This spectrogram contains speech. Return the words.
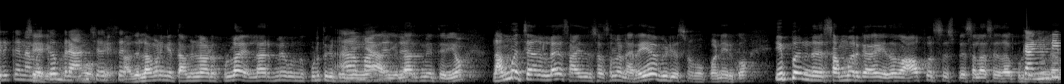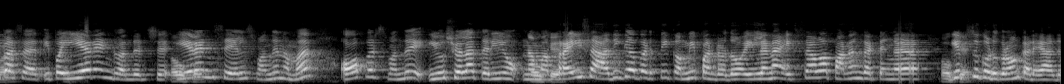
இருக்கு நமக்கு பிரான்ச்சஸ் அது இல்லாம நீங்க தமிழ்நாடு ஃபுல்லா எல்லாருக்குமே வந்து கொடுத்துக்கிட்டு இருக்கீங்க. அது. எல்லாருக்குமே தெரியும். நம்ம சேனல்ல சாய் விசாஸ்ல நிறைய வீடியோஸ் நம்ம பண்ணிருக்கோம் இப்போ இந்த சம்மருக்காக ஏதாவது ஆஃபர்ஸ் ஸ்பெஷலா ஏதாவது? கண்டிப்பா சார் இப்போ இயர் எண்ட் வந்துருச்சு. இயர் எண்ட் சேல்ஸ் வந்து நம்ம ஆஃபர்ஸ் வந்து யூஸ்வலா தெரியும். நம்ம. பிரைஸ் அதிகப்படுத்தி கம்மி பண்றதோ இல்லனா எக்ஸ்ட்ராவா பணம் கட்டுங்க கிஃப்ட்ஸ் கொடுக்கறோம் கிடையாது.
